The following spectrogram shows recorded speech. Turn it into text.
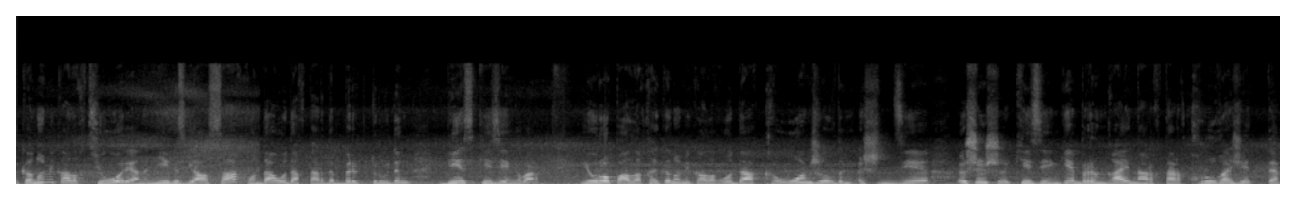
Экономикалық теорияны негізге алсақ, онда одақтарды біріктірудің 5 кезеңі бар. Еуропалық экономикалық одақ 10 жылдың ішінде үшінші кезеңге бірыңғай нарықтар құруға жетті.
